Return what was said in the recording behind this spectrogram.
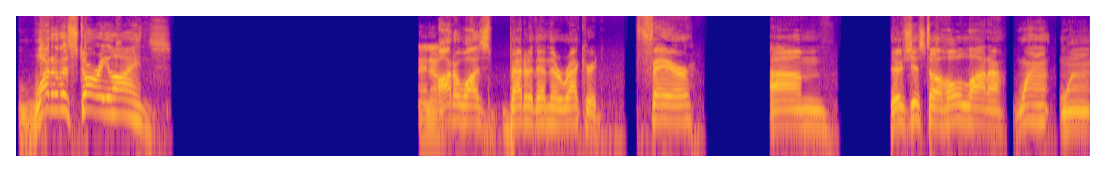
What are the storylines? I know. Ottawa's better than their record. Fair. Um, There's just a whole lot of wah, wah,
